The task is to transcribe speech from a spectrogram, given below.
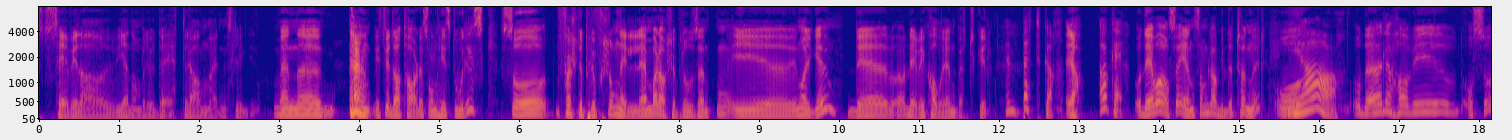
ser vi da gjennombruddet etter annen verdenskrig. Men eh, hvis vi da tar det sånn historisk, så første profesjonelle emballasjeprodusenten i, i Norge, det var det vi kaller en butker. En butker? Ja. Ok. Og det var også en som lagde tønner. Og, ja. og der har vi også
